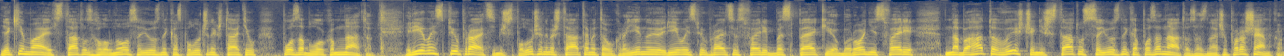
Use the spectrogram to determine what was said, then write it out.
які мають статус головного союзника Сполучених Штатів поза блоком НАТО. Рівень співпраці між Сполученими Штатами та Україною, рівень співпраці у сфері безпеки і оборонній сфері набагато вище ніж статус союзника поза НАТО, зазначив Порошенко.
